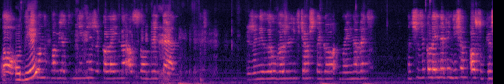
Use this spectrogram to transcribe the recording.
Od, od niej? Przyszło mi powiadomienie, że kolejne osoby ten... Że nie zauważyli wciąż tego, no i nawet... Znaczy, że kolejne 50 osób już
